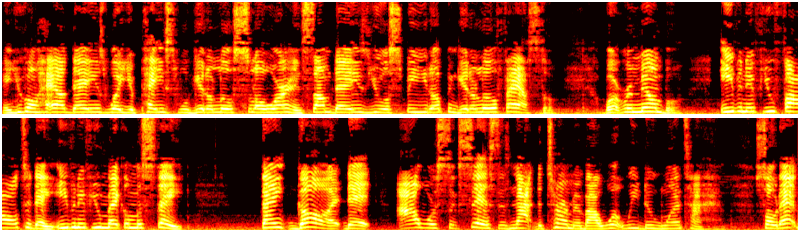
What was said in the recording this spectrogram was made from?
And you're going to have days where your pace will get a little slower, and some days you'll speed up and get a little faster. But remember, even if you fall today, even if you make a mistake, thank God that our success is not determined by what we do one time. So that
